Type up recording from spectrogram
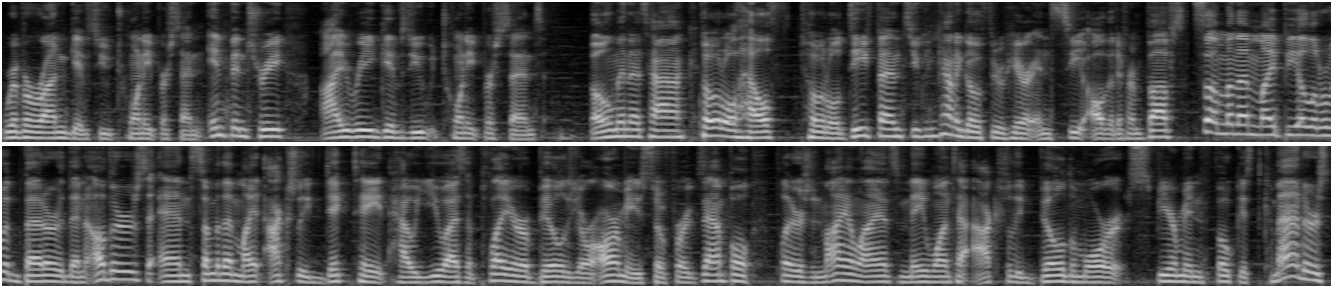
Riverrun gives you 20 percent infantry. Eyrie gives you 20 percent bowman attack total health total defense. You can kind of go through here and see all the different buffs. Some of them might be a little bit better than others and some of them might actually dictate how you as a player build your armies. So for example players in my alliance may want to actually build more spearman focused commanders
